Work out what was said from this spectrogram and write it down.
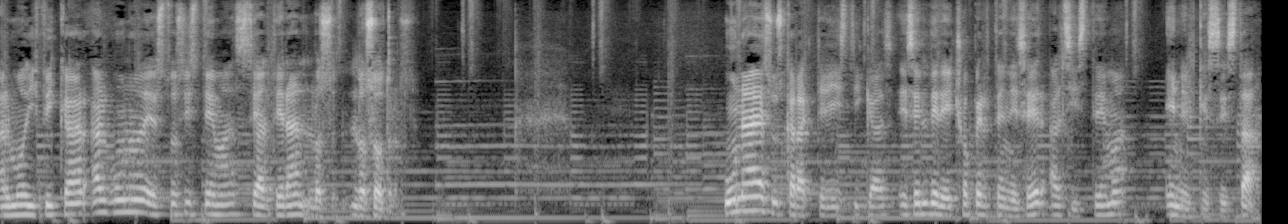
al modificar alguno de estos sistemas se alteran los, otros. Una de sus características es el derecho a pertenecer al sistema en el que se está.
